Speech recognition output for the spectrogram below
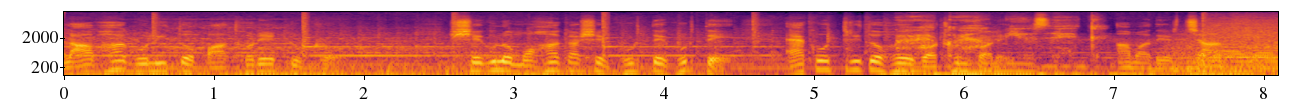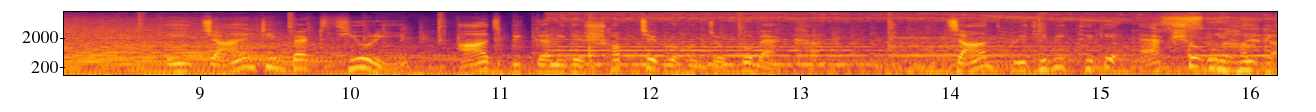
লাভা গলিত পাথরের টুকরো। সেগুলো মহাকাশে ঘুরতে ঘুরতে একত্রিত হয়ে গঠন করে। আমাদের চাঁদ। এই জায়ান্ট ইম্প্যাক্ট থিওরি আজ বিজ্ঞানীদের সবচেয়ে গ্রহণযোগ্য ব্যাখ্যা। চাঁদ পৃথিবীর থেকে একশো গুণ হালকা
